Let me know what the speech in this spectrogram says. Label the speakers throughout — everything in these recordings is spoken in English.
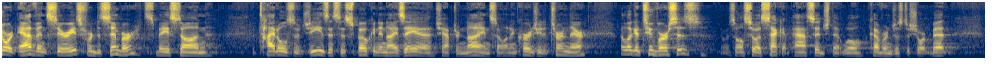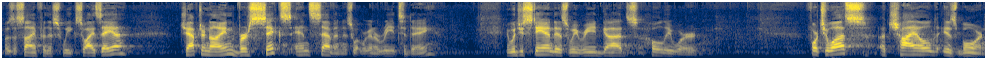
Speaker 1: short Advent series for December. It's based on the titles of Jesus as spoken in Isaiah chapter 9. So I want to encourage you to turn there and look at two verses. There's also a second passage that we'll cover in just a short bit. It was assigned for this week. So Isaiah chapter 9, verse 6 and 7 is what we're going to read today. And would you stand as we read God's holy word? For to us a child is born.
